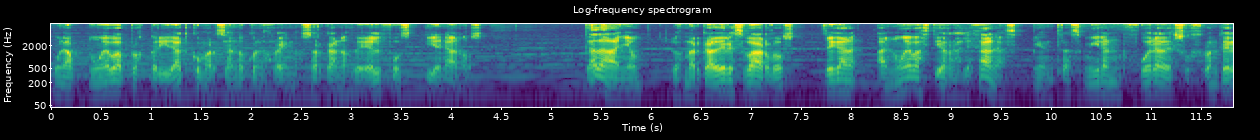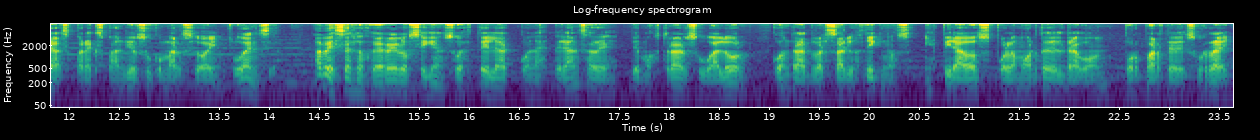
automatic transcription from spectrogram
una nueva prosperidad comerciando con los reinos cercanos de elfos y enanos. Cada año, los mercaderes bardos llegan a nuevas tierras lejanas mientras miran fuera de sus fronteras para expandir su comercio e influencia. A veces los guerreros siguen su estela con la esperanza de demostrar su valor contra adversarios dignos, inspirados por la muerte del dragón por parte de su rey.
